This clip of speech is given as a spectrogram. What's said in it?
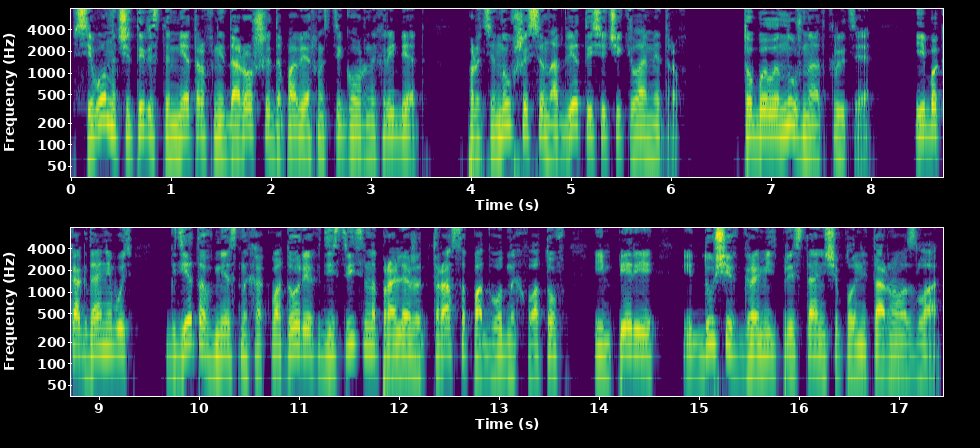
всего на 400 метров не доросший до поверхности горных хребет, протянувшийся на 2000 километров. То было нужное открытие, ибо когда-нибудь где-то в местных акваториях действительно проляжет трасса подводных флотов империи, идущих громить пристанище планетарного зла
